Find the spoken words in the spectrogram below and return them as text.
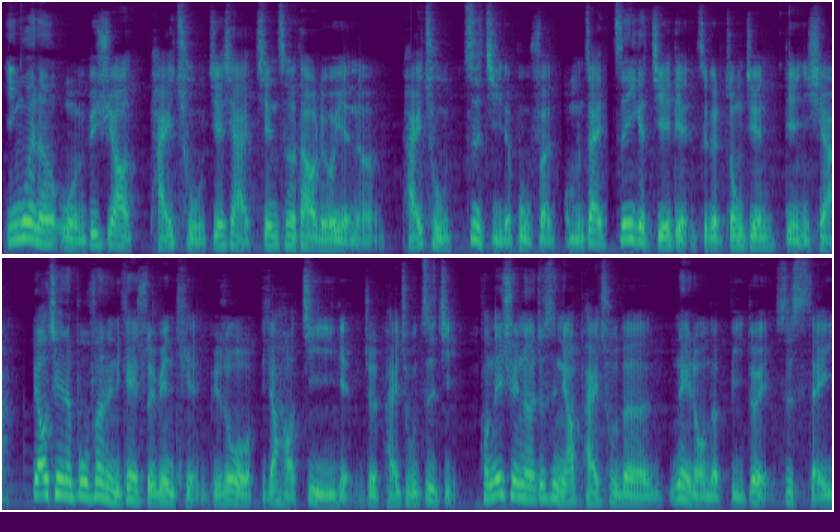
因为呢我们必须要排除接下来监测到留言呢，排除自己的部分。我们在这一个节点这个中间点一下标签的部分呢，你可以随便填，比如说我比较好记一点，就是排除自己。Condition 呢就是你要排除的内容的比对是谁，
